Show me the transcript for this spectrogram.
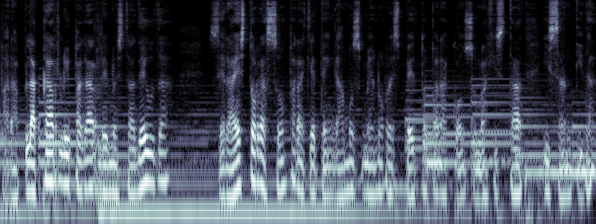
para aplacarlo y pagarle nuestra deuda, ¿será esto razón para que tengamos menos respeto para con su majestad y santidad?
